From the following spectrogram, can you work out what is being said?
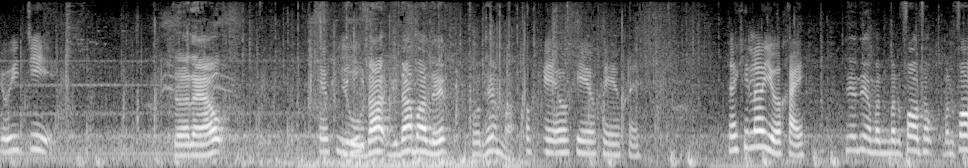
ยูอิจิเจอแล้วเจอผีอยู่หน้าอยู่หน้าบ้านเล็กโทเทมอะโอเคโอเคโอเคโอเคเจอคิลเลอร์อยู่กับใคร เนี่ยเนี่ยมันมันเฝ้ามันเฝ้า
